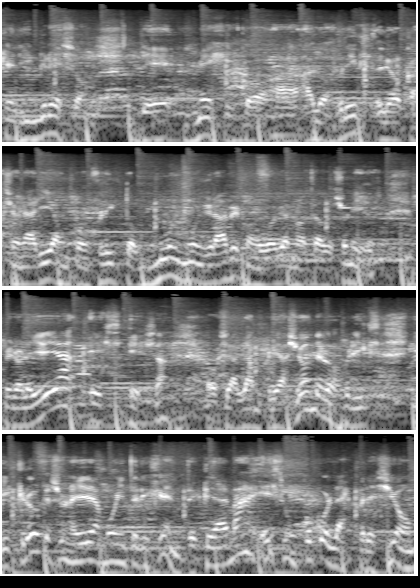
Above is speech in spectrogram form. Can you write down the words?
que el ingreso de México a, los BRICS le ocasionaría un conflicto muy, muy grave con el gobierno de Estados Unidos. Pero la idea es esa, o sea, la ampliación de los BRICS, y creo que es una idea muy inteligente, que además es un poco la expresión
